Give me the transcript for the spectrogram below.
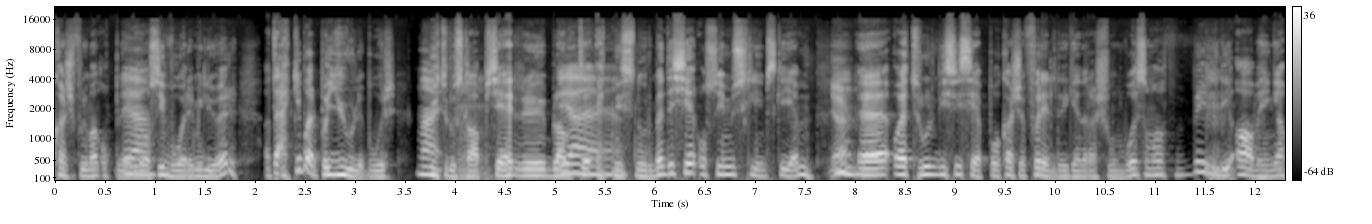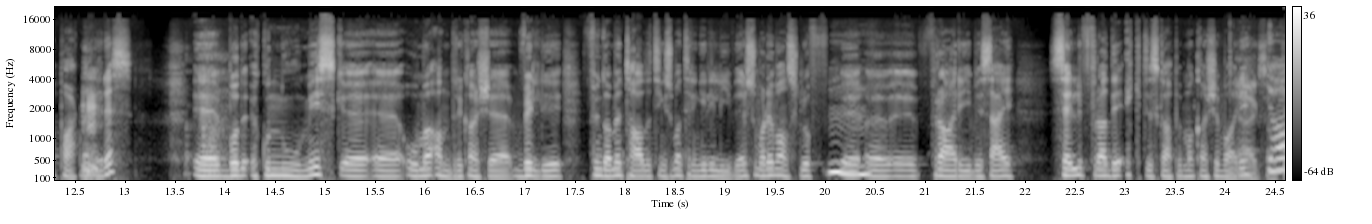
kanskje fordi man opplever Ja. det også i våre miljøer. At det er ikke bare på julebord Nei. utroskap skjer eh, blant Ja, ja, ja. etniske nordmenn. Det skjer også i muslimske hjem. Ja. Eh, og jeg tror hvis vi ser på kanskje foreldregenerasjonen vår, som var veldig avhengig av partneren deres, eh, både økonomisk eh, eh, og med andre kanskje veldig fundamentale ting som man trenger i livet deres, så var det vanskelig å f eh, eh, frarive seg selv fra det ekteskapet man kanskje var i. Ja. Ja,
